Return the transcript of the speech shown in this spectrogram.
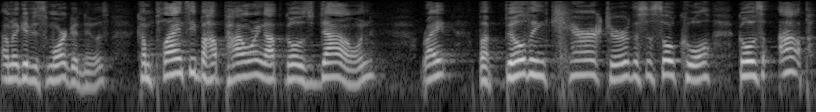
I'm going to give you some more good news. Compliancy powering up goes down, right? But building character, this is so cool, goes up.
